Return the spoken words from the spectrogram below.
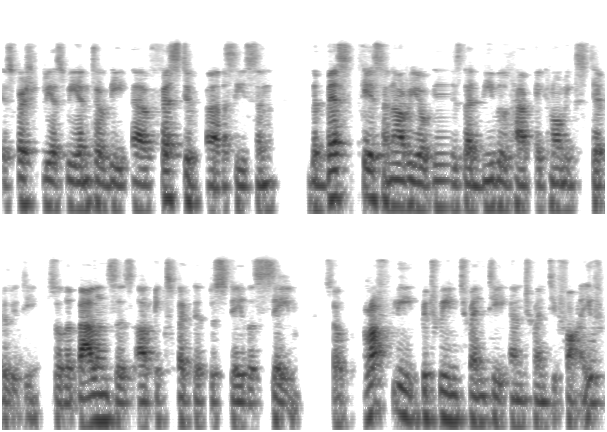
especially as we enter the uh, festive uh, season, the best case scenario is that we will have economic stability. So the balances are expected to stay the same. So roughly between 20 and 25,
